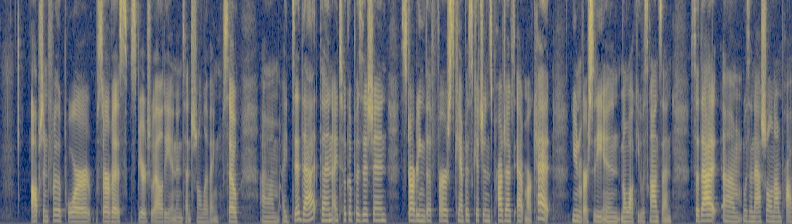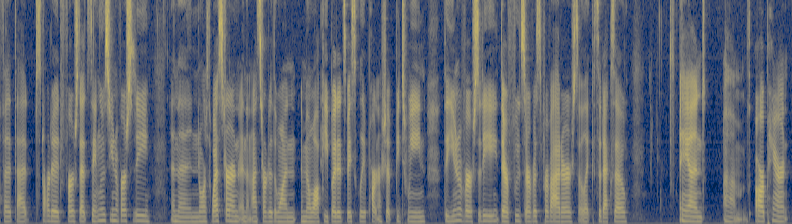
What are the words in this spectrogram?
option for the poor, service, spirituality, and intentional living. So um, I did that. Then I took a position starting the first campus kitchens project at Marquette University in Milwaukee, Wisconsin. So that um, was a national nonprofit that started first at St. Louis University and then Northwestern, and then I started the one in Milwaukee. But it's basically a partnership between the university, their food service provider, so like Sodexo, and um, our parent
